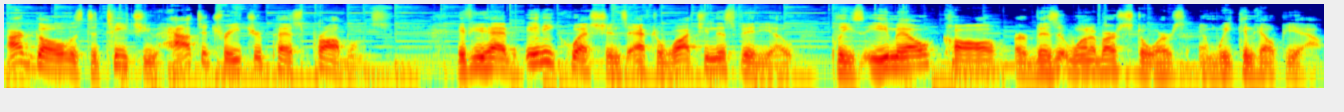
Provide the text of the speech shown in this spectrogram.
Our goal is to teach you how to treat your pest problems. If you have any questions after watching this video, please email, call, or visit one of our stores and we can help you out.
